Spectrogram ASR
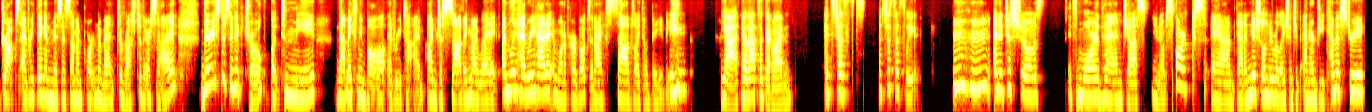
drops everything and misses some important event to rush to their side. Very specific trope, but to me, that makes me bawl every time. I'm just sobbing my way. Emily Henry had it in one of her books, and I sobbed like a baby. yeah, no, that's a good one. It's just, it's just so sweet. Mm-hmm. And it just shows it's more than just, you know, sparks and that initial new relationship energy chemistry.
